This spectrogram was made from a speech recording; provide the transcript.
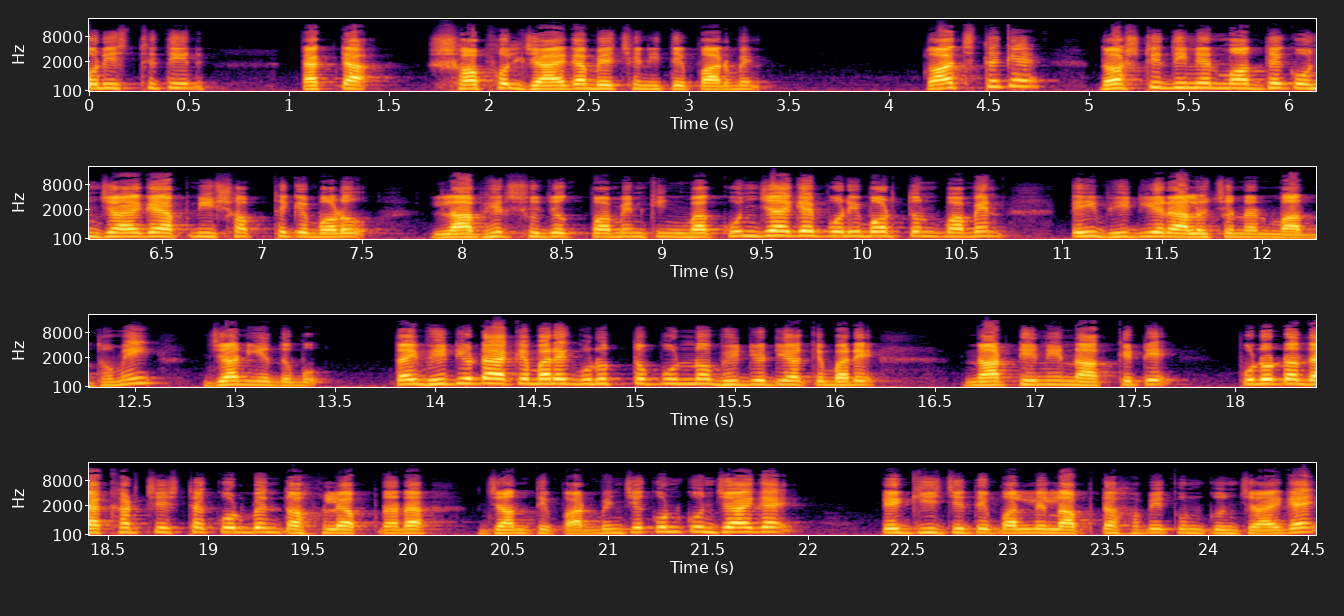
পরিস্থিতির একটা সফল জায়গা বেছে নিতে পারবেন। তো আজ থেকে দশটি দিনের মধ্যে কোন জায়গায় আপনি সব থেকে বড় লাভের সুযোগ পাবেন কিংবা কোন জায়গায় পরিবর্তন পাবেন, এই ভিডিওর আলোচনার মাধ্যমেই জানিয়ে দেব। তাই ভিডিওটা একেবারে গুরুত্বপূর্ণ, ভিডিওটি একেবারে না টেনে, না কেটে পুরোটা দেখার চেষ্টা করবেন, তাহলে আপনারা জানতে পারবেন যে কোন কোন জায়গায় এগিয়ে যেতে পারলে লাভটা হবে, কোন কোন জায়গায়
